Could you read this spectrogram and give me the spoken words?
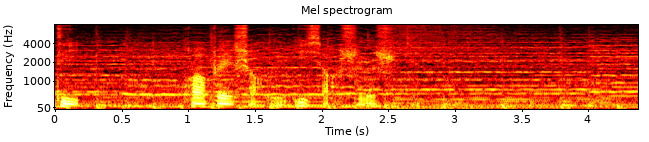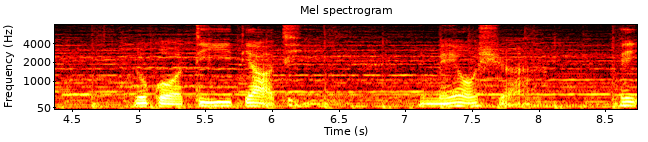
D，花费少于一小时的时间。如果第一、第二题你没有选 A，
